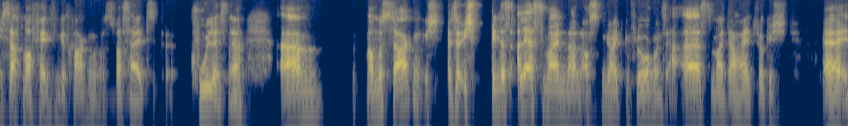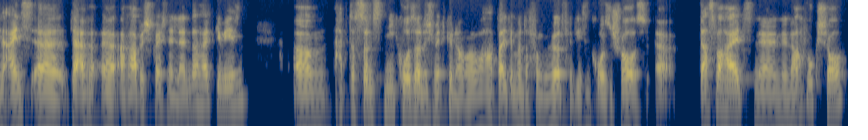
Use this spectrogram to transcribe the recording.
ich sag mal, auf Händen getragen wirst, was halt äh, cool ist. Ne? Ähm, man muss sagen, ich, also ich bin das allererste Mal in den Nahen Osten halt geflogen und das allererste Mal da halt wirklich äh, in eins äh, der äh, arabisch sprechenden Länder halt gewesen. Ähm, habe das sonst nie großartig mitgenommen, aber habe halt immer davon gehört für diesen großen Shows. Äh, das war halt eine, eine Nachwuchsshow,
